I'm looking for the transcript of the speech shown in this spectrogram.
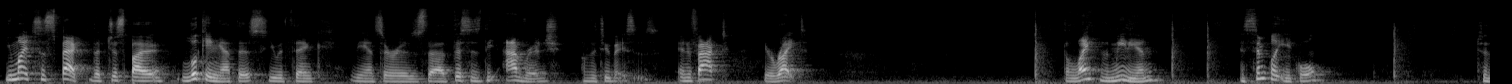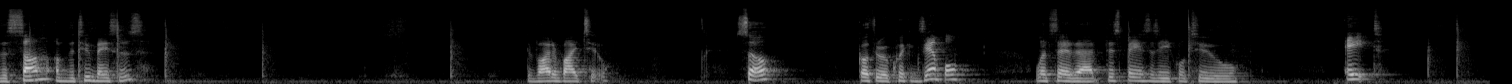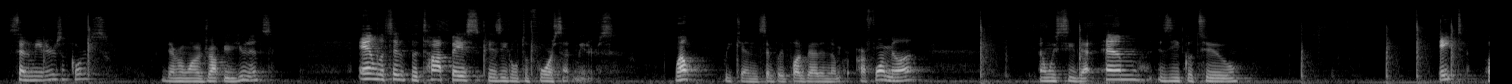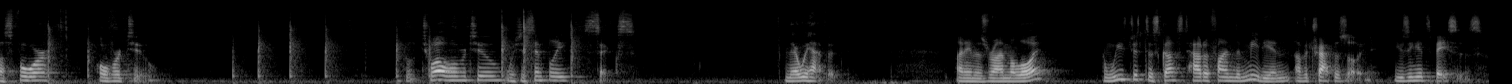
You might suspect that just by looking at this, you would think the answer is that this is the average of the two bases. And in fact, you're right. The length of the median is simply equal to the sum of the two bases divided by 2. So, go through a quick example. Let's say that this base is equal to 8 centimeters, of course. You never want to drop your units. And let's say that the top base is equal to 4 centimeters. Well, we can simply plug that into our formula. And we see that m is equal to 8 plus 4 over 2 equal to 12 over 2, which is simply 6. And there we have it. My name is Ryan Malloy, and we've just discussed how to find the median of a trapezoid using its bases.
